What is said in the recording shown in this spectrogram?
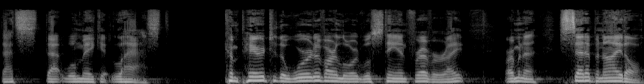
That's, that will make it last. Compared to the word of our Lord will stand forever, right? Or I'm going to set up an idol.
